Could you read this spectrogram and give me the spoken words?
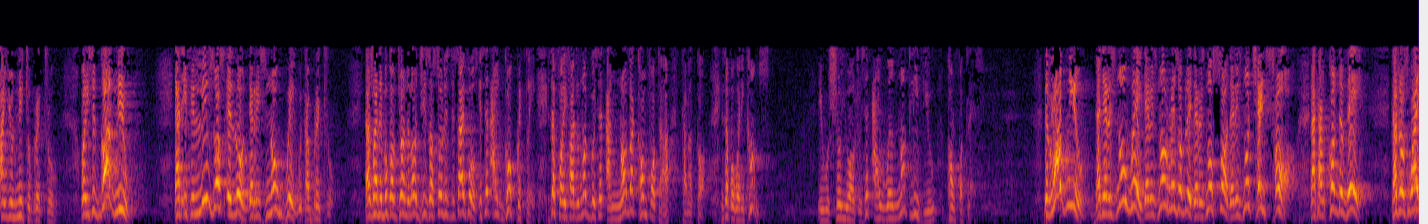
And you need to break through. But you see, God knew that if He leaves us alone, there is no way we can break through. That's why in the book of John, the Lord Jesus told his disciples, He said, I go quickly. He said, For if I do not go, He said, another comforter cannot come. He said, But when He comes, He will show you all truth. He said, I will not leave you comfortless. The Lord knew that there is no way, there is no razor blade, there is no sword, there is no chainsaw that can cut the veil. That was why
